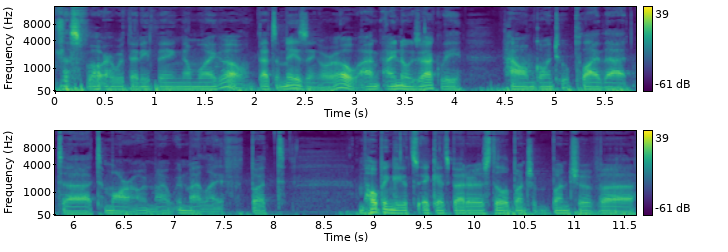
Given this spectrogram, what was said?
thus far with anything, I'm like, oh, that's amazing, or oh, I, I know exactly how I'm going to apply that uh, tomorrow in my in my life. But I'm hoping it gets it gets better. There's still a bunch of bunch of uh,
